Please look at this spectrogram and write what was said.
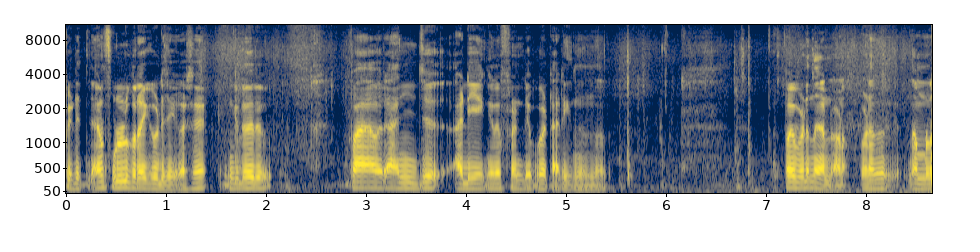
പിടി ഞാൻ ഫുൾ ബ്രേക്ക് പിടിച്ചേക്കും പക്ഷേ എങ്കിലും ഒരു ഇപ്പം ഒരു അഞ്ച് അടിയെങ്കിലും ഫ്രണ്ടിൽ പോയിട്ടായിരിക്കും നിന്നത്. ഇപ്പോൾ ഇവിടുന്ന് കണ്ടോണം. ഇവിടെ നമ്മൾ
